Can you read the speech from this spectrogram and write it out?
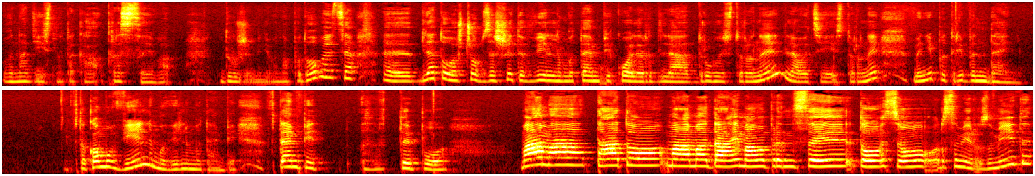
Вона дійсно така красива. Дуже мені вона подобається. Е, Для того, щоб зашити в вільному темпі колір для другої сторони, для оцієї сторони, мені потрібен день. В такому вільному, вільному темпі. В темпі, е, типу, мама, тато, мама, дай, мама, принеси то, сьо. Самі розумієте?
